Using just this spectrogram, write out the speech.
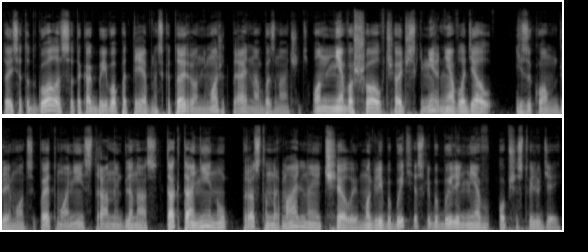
То есть этот голос — это как бы его потребность, которую он не может правильно обозначить. Он не вошел в человеческий мир, не овладел языком для эмоций, поэтому они странные для нас. Так-то они, ну, просто нормальные челы могли бы быть, если бы были не в обществе людей.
